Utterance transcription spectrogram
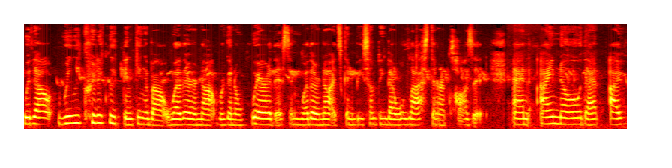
without really critically thinking about whether or not we're going to wear this and whether or not it's going to be something that will last in our closet. And I know that I've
